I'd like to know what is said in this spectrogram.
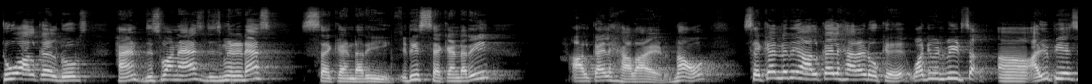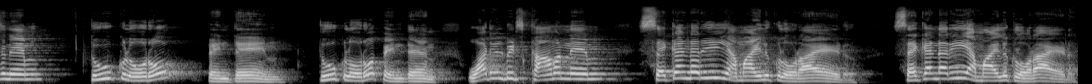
Two alkyl groups and this one as designated as secondary. It is secondary alkyl halide. Now, secondary alkyl halide, okay, what will be its uh, IUPAC name? 2-chloropentane. 2-chloropentane. What will be its common name? Secondary amyl chloride. Secondary amyl chloride.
